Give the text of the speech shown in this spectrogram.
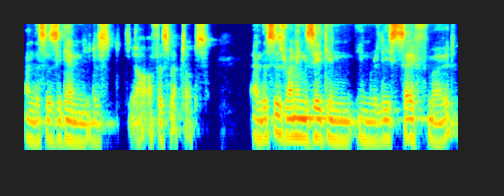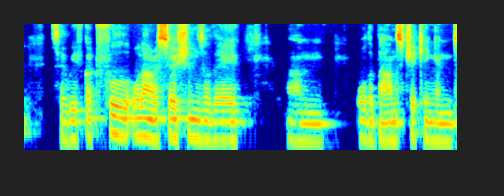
And this is, again, you just our office laptops. And this is running Zig in, in release safe mode. So we've got full, all our assertions are there, um, all the bounds checking, and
